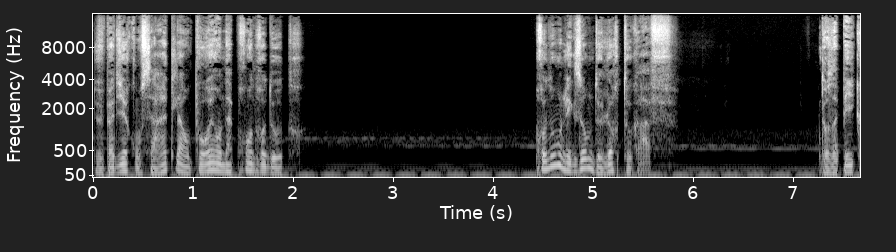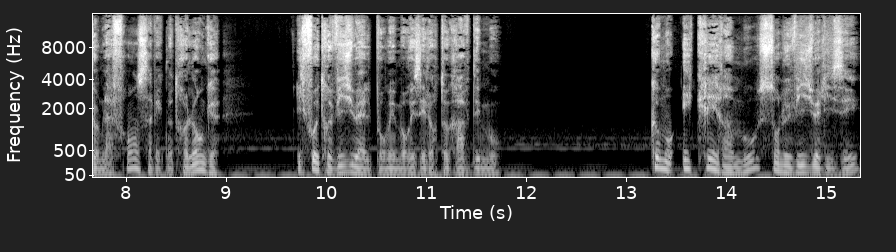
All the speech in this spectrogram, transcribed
ne veut pas dire qu'on s'arrête là, on pourrait en apprendre d'autres. Prenons l'exemple de l'orthographe. Dans un pays comme la France, avec notre langue, il faut être visuel pour mémoriser l'orthographe des mots. Comment écrire un mot sans le visualiser,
